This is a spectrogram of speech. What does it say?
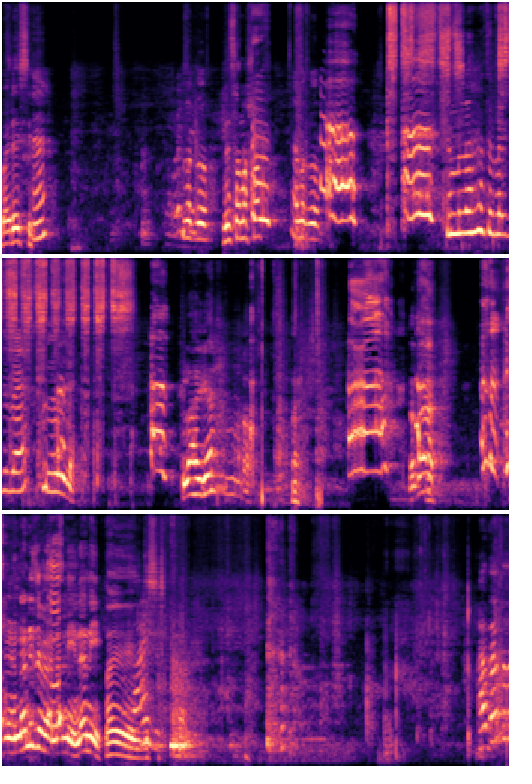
বাইরে আইছি বাগো নিশা না সব বাগো তোমরা হসে বাড়ি যাবে তুমি কিলা হাই গে দাদা। নানি যাবে নানি নানি। এই। দাদা তো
